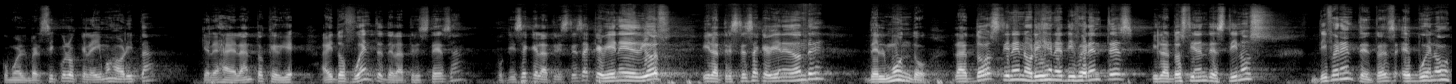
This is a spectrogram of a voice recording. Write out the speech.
como el versículo que leímos ahorita, que les adelanto que hay dos fuentes de la tristeza, porque dice que la tristeza que viene de Dios y la tristeza que viene de dónde? Del mundo. Las dos tienen orígenes diferentes y las dos tienen destinos diferentes. Entonces es bueno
